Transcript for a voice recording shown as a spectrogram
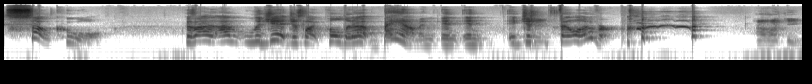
so cool because I, I legit just like pulled it up, bam, and and, and it just fell over. I'm like, you,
